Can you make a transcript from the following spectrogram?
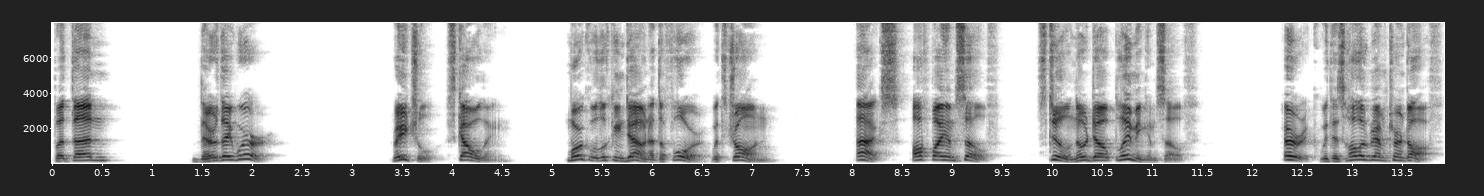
But then, there they were. Rachel, scowling. Marco looking down at the floor, withdrawn. Ax, off by himself, still no doubt blaming himself. Erek with his hologram turned off,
